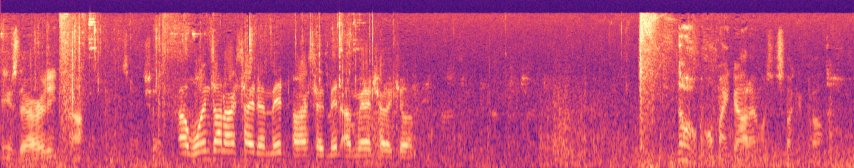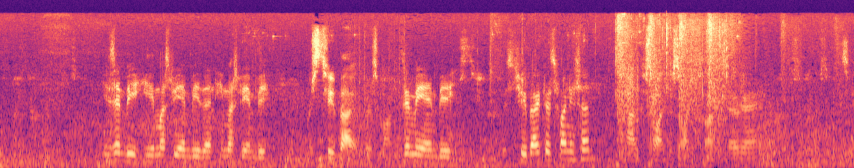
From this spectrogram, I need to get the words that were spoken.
think he's there already? No. Uh, one's on our side of mid, on our side mid. I'm gonna try to kill him. No! Oh my god, I almost just fucking fell. He's in B. He must be in B then. He must be in B. There's two back. There's one. He's gonna be in B. There's two back this one, you said? Uh, just one, just one, just one. Okay.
